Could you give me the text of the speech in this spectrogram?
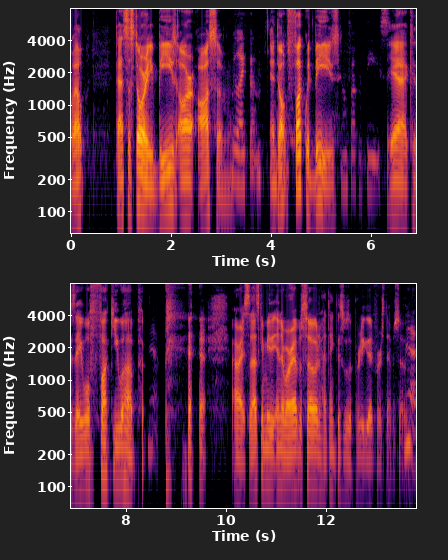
Well, that's the story. Bees are awesome, we like them. and don't fuck with bees. Don't fuck with bees. Yeah, because they will fuck you up. Yeah. All right, so that's gonna be the end of our episode. I think this was a pretty good first episode. Yeah.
